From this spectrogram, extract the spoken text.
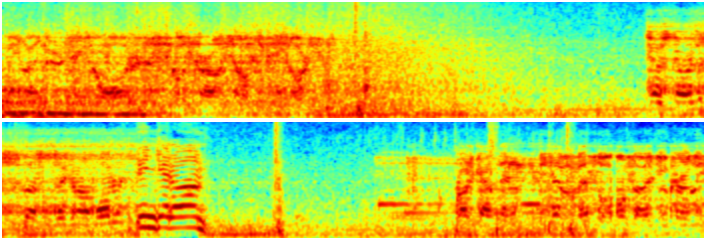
Bayliner taking on water. This is Coast Guard on channel 16, over. Coast Guard, this is vessel taking on water. You can get on! Roger, Captain. Do you have a vessel alongside you currently?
